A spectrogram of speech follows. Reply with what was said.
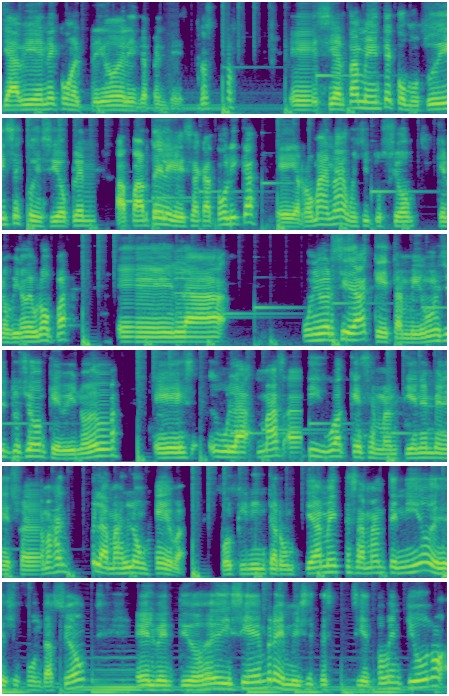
ya viene con el periodo de la independencia. Entonces, eh, ciertamente, como tú dices, coincidió plenamente, aparte de la Iglesia Católica eh, Romana, una institución que nos vino de Europa, eh, la universidad, que también es una institución que vino de Europa, es la más antigua que se mantiene en Venezuela, la más antigua y la más longeva, porque ininterrumpidamente se ha mantenido desde su fundación el 22 de diciembre de 1721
